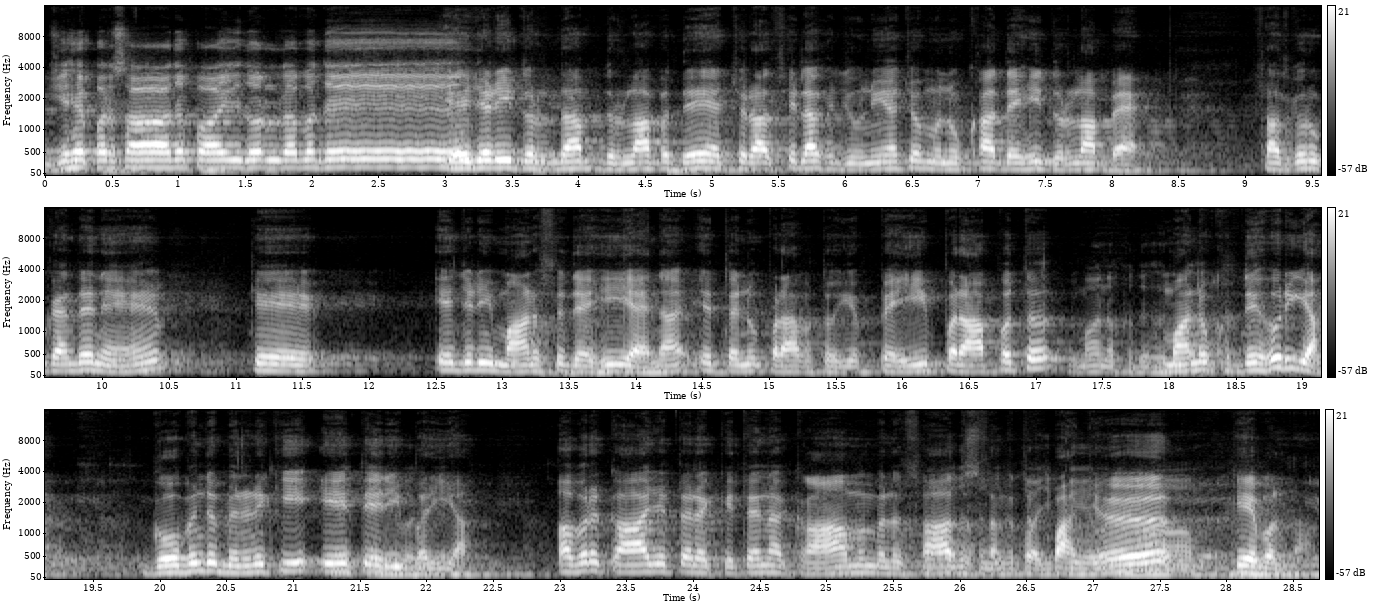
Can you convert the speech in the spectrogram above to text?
ਜਿਹ ਪ੍ਰਸਾਦ ਪਾਈ ਦੁਰਲਭ ਦੇ। ਇਹ ਜਿਹੜੀ ਦੁਰਲਭ ਦੁਰਲਭ ਦੇ ਹੈ 84 ਲੱਖ ਜੂਨੀਆਂ ਚੋਂ ਮਨੁੱਖਾ ਦੇ ਹੀ ਦੁਰਲਭ ਹੈ। ਸਤਿਗੁਰੂ ਕਹਿੰਦੇ ਨੇ ਕਿ ਇਹ ਜਿਹੜੀ ਮਾਨਸ ਦੇਹੀ ਹੈ ਨਾ ਇਹ ਤੈਨੂੰ ਪ੍ਰਾਪਤ ਹੋਈ ਹੈ। ਭਈ ਪ੍ਰਾਪਤ ਮਨ ਖੁਦ ਮਨੁੱਖ ਦੇਹੁਰੀਆ ਗੋਬਿੰਦ ਮਿਲਣ ਕੀ ਇਹ ਤੇਰੀ ਬਰੀਆ ਅਵਰ ਕਾਜ ਤੇਰੇ ਕਿਤੇ ਨਾ ਕਾਮ ਮਿਲ ਸਾਧ ਸੰਗਤ ਭਜ ਕੇਵਲ ਨਾਮ।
